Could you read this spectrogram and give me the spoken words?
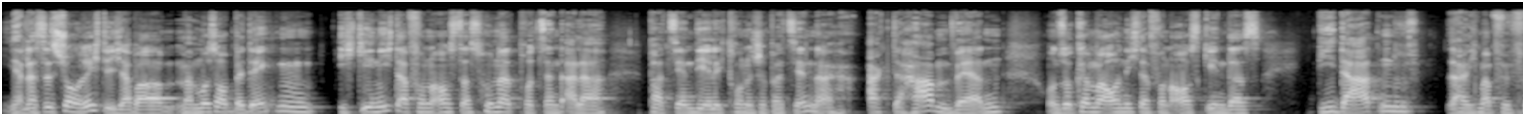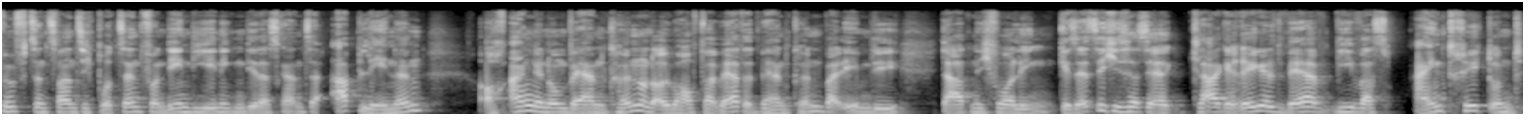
Ja, das ist schon richtig, aber man muss auch bedenken, ich gehe nicht davon aus, dass 100 Prozent aller Patienten die elektronische Patientenakte haben werden. Und so können wir auch nicht davon ausgehen, dass die Daten, sage ich mal, für 15, 20 Prozent von denen diejenigen, die das Ganze ablehnen, auch angenommen werden können und auch überhaupt verwertet werden können, weil eben die Daten nicht vorliegen. Gesetzlich ist das ja klar geregelt, wer wie was einträgt und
